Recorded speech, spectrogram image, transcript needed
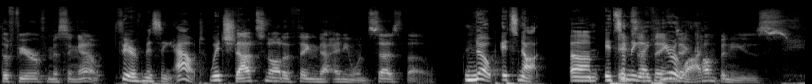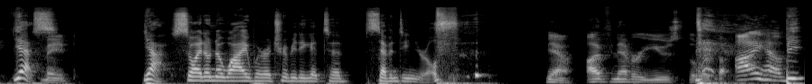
The fear of missing out. fear of missing out, which That's not a thing that anyone says though. no, it's not. Um, it's something I hear a that lot. companies yes. made. Yeah. So I don't know why we're attributing it to 17 year olds. Yeah, I've never used the word. I have Be-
